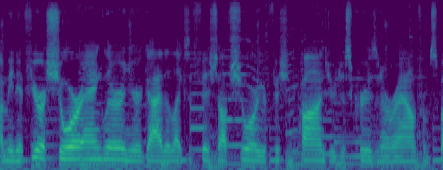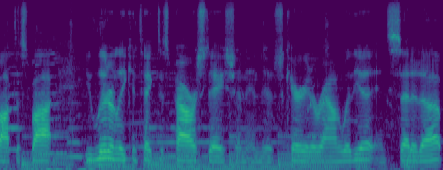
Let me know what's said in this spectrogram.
I mean, if you're a shore angler and you're a guy that likes to fish offshore, you're fishing ponds, you're just cruising around from spot to spot, you literally can take this power station and just carry it around with you and set it up.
